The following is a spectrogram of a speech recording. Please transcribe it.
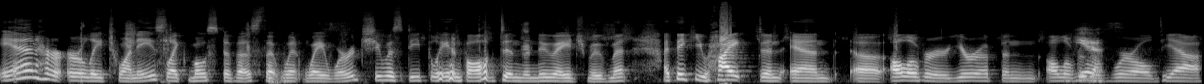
In her early 20s, like most of us that went wayward, she was deeply involved in the New Age movement. I think you hiked and, and uh, all over Europe and all over Yes. the world, yeah.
